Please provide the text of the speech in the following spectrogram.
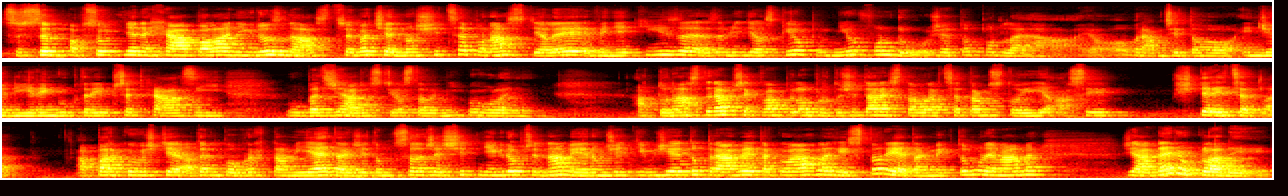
což jsem absolutně nechápala nikdo z nás. Třeba Černošice po nás chtěli vynětí ze zemědělského půdního fondu, že to podléhá jo, v rámci toho engineeringu, který předchází vůbec žádosti o stavební povolení. A to nás teda překvapilo, protože ta restaurace tam stojí asi 40 let. A parkoviště a ten povrch tam je, takže to musel řešit někdo před námi. Jenomže tím, že je to právě takováhle historie, tak my k tomu nemáme žádné doklady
